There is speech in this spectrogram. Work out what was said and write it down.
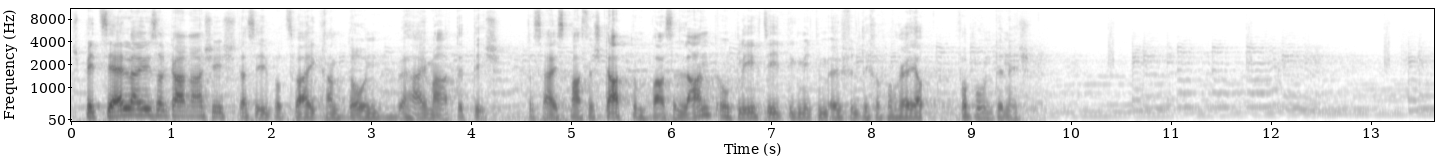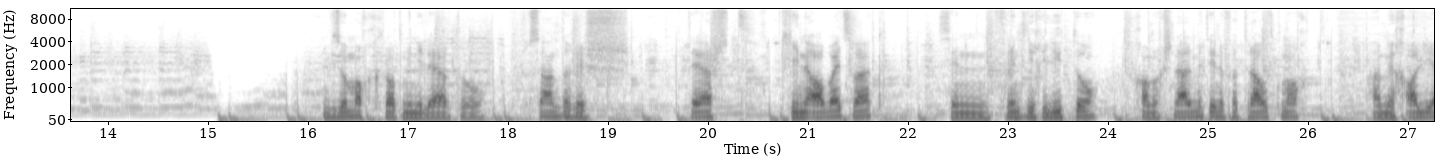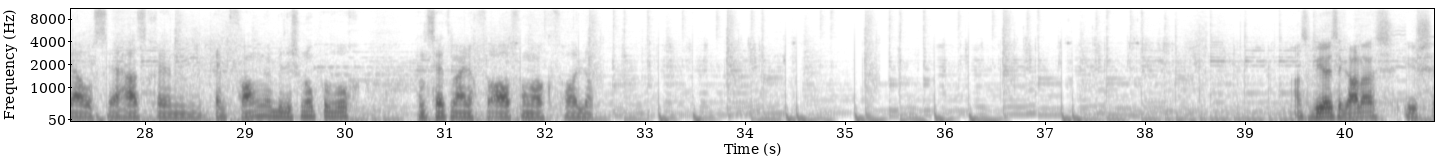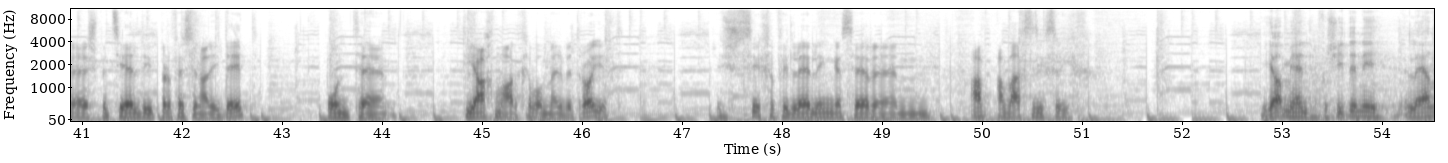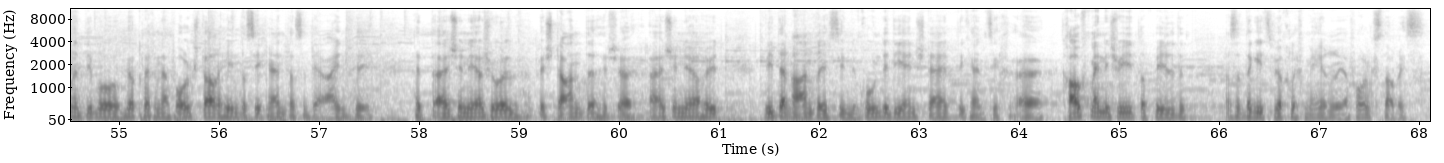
Speziell an unserer Garage ist, dass sie über zwei Kantone beheimatet ist. Das heißt Basel-Stadt und Basel-Land und gleichzeitig mit dem öffentlichen Verkehr verbunden ist. Wieso mache ich gerade meine Lehre hier? Schlussendlich ist der erste kleine Arbeitsweg. Es sind freundliche Leute hier. Ich habe mich schnell mit ihnen vertraut gemacht. Haben mich alle auch sehr herzlich empfangen bei der Schnupperwoche. Und es hat mir eigentlich von Anfang an gefallen. Also bei unserer Garage ist äh, speziell die Professionalität und äh, die acht Marken, die wir betreuen. Ist sicher für die Lehrlinge sehr ähm, abwechslungsreich. Ja, wir haben verschiedene Lernende, die wirklich eine Erfolgsstory hinter sich haben. Also der eine hat die Ingenieurschule bestanden, ist ein Ingenieur heute. Wieder andere sind im Kundendienst tätig, haben sich äh, kaufmännisch weitergebildet. Also da gibt es wirklich mehrere Erfolgsstories.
